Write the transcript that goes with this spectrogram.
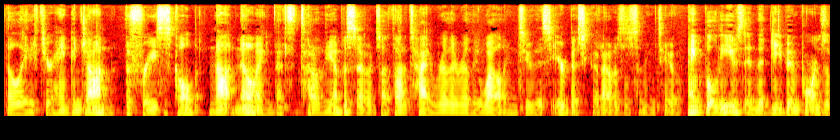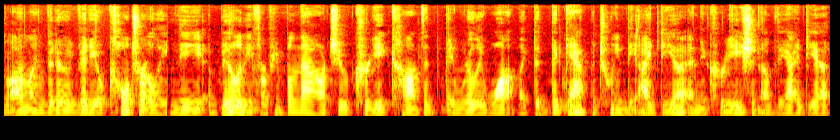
the latest Dear Hank and John. The phrase is called Not Knowing. That's the title of the episode. So I thought it tied really, really well into this ear biscuit I was listening to. Hank believes in the deep importance of online video, video culturally, the ability for people now to create content that they really want. Like the, the gap between the idea and the creation of the idea.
